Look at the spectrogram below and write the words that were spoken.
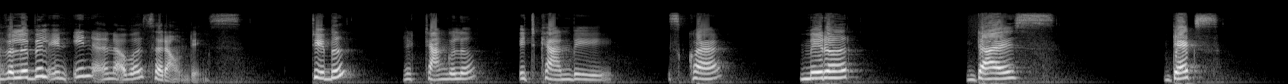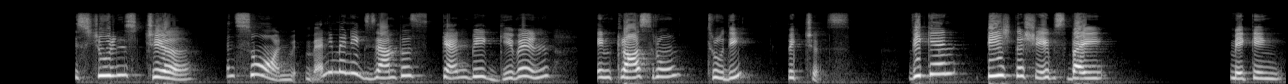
available in in and our surroundings. Table rectangular. It can be square mirror dice, decks, students chair and so on. Many, many examples can be given in classroom through the pictures. We can teach the shapes by making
